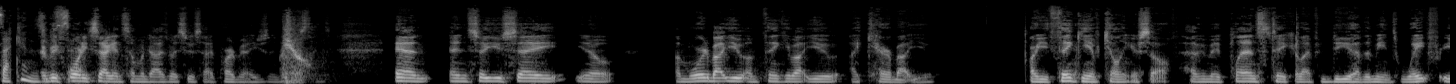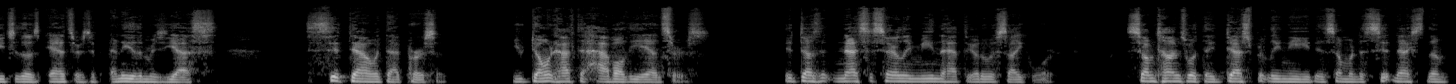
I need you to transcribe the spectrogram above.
seconds. Every 40 seconds, someone dies by suicide. Pardon me. I usually know things. And, and so you say, you know, I'm worried about you. I'm thinking about you. I care about you. Are you thinking of killing yourself? Have you made plans to take your life? And do you have the means? Wait for each of those answers. If any of them is yes, sit down with that person. You don't have to have all the answers. It doesn't necessarily mean they have to go to a psych ward. Sometimes what they desperately need is someone to sit next to them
